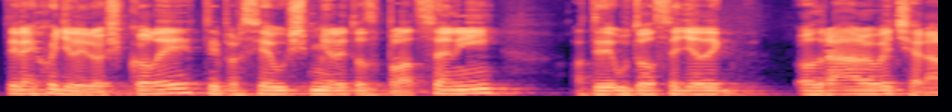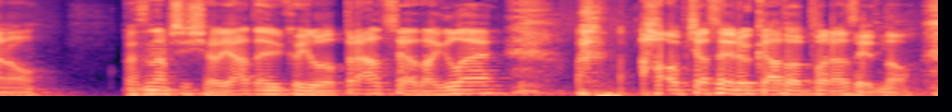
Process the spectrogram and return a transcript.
ty nechodili do školy, ty prostě už měli to splacený a ty u toho seděli od rána do večera, no. Já jsem tam přišel, já ten chodil do práce a takhle a občas jsem dokázal porazit, no.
